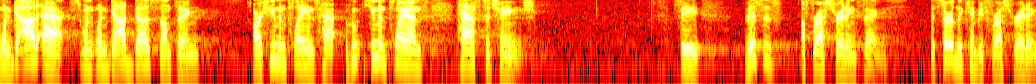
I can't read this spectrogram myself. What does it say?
When God acts, when, when God does something, our human plans, ha- human plans have to change. See, this is a frustrating thing. It certainly can be frustrating.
